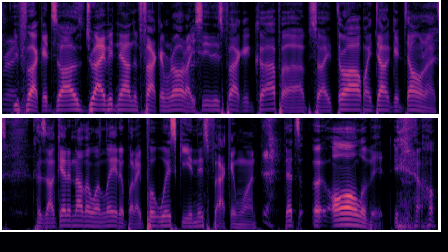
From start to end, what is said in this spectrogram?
Right. You fucking so I was driving down the fucking road. I see this fucking cop up, so I throw out my Dunkin' Donuts because I'll get another one later. But I put whiskey in this fucking one. That's uh, all of it, you know.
